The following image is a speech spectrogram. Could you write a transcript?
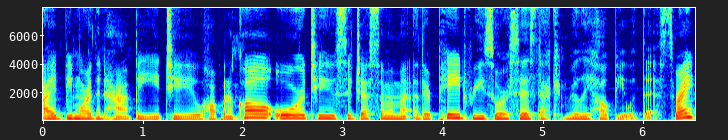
I'd be more than happy to hop on a call or to suggest some of my other paid resources that can really help you with this, right?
